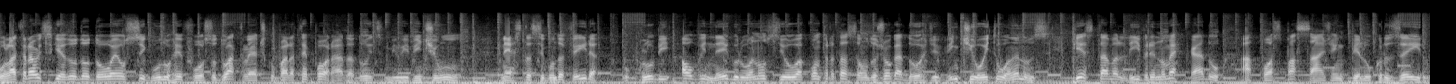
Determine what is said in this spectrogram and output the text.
O lateral esquerdo Dodô é o segundo reforço do Atlético para a temporada 2021. Nesta segunda-feira, o clube alvinegro anunciou a contratação do jogador de 28 anos, que estava livre no mercado após passagem pelo Cruzeiro.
